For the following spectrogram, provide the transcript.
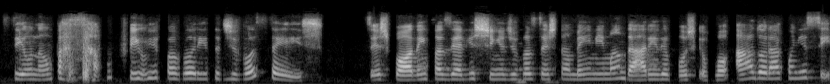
se eu não passar o filme favorito de vocês. Vocês podem fazer a listinha de vocês também e me mandarem depois, que eu vou adorar conhecer.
